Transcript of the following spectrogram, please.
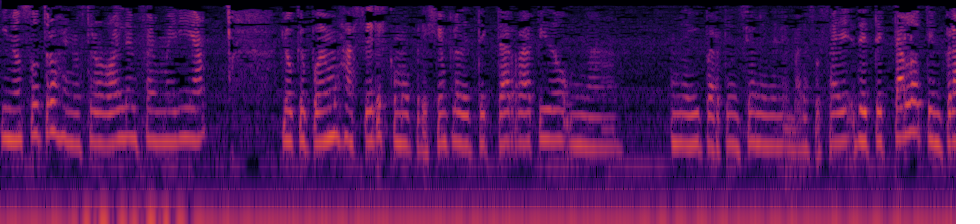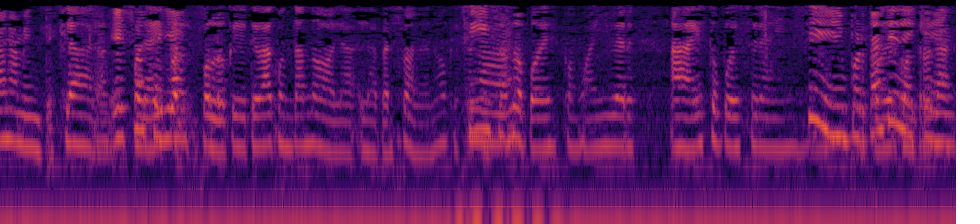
Y nosotros en nuestro rol de enfermería lo que podemos hacer es como por ejemplo detectar rápido una una hipertensión en el embarazo, o sea, detectarlo tempranamente. Claro, eso por, sería... por, lo que te va contando la, la persona, ¿no? Que sí, no podés como ahí ver, ah, esto puede ser ahí. Sí, importante de que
